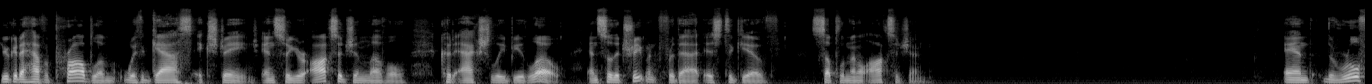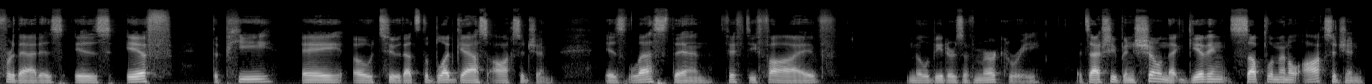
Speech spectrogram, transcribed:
you're going to have a problem with gas exchange. And so your oxygen level could actually be low. And so the treatment for that is to give supplemental oxygen. And the rule for that is, is if the PaO2, that's the blood gas oxygen, is less than 55 milliliters of mercury, it's actually been shown that giving supplemental oxygen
